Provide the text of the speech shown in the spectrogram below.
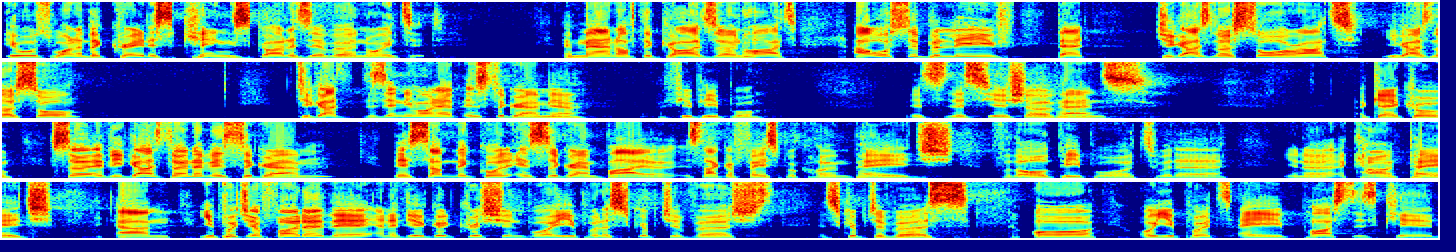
it was one of the greatest kings God has ever anointed. A man after God's own heart. I also believe that do you guys know Saul, right? You guys know Saul? Do you guys, does anyone have Instagram here? A few people. Let's, let's see a show of hands. Okay, cool. So if you guys don't have Instagram, there's something called Instagram bio. It's like a Facebook homepage for the old people, or Twitter, you know, account page. Um, you put your photo there, and if you're a good Christian boy, you put a scripture verse, a scripture verse, or or you put a pastor's kid,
